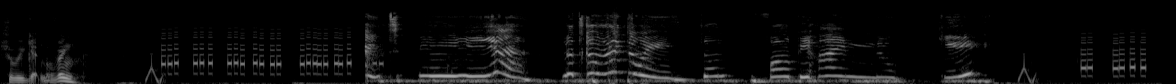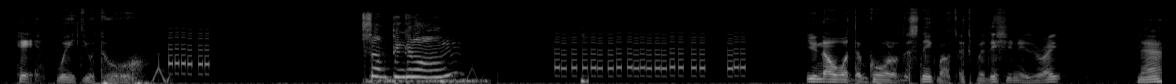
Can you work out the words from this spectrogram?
Should we get moving? right. Yeah. Let's go right away. Don't fall behind, okay? Hey, wait, you two. Something wrong? You know what the goal of the Snake Mouth expedition is, right? Nah.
